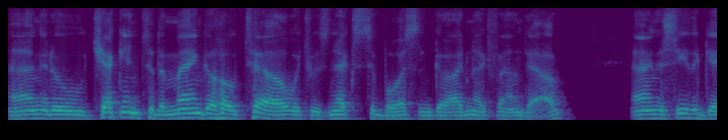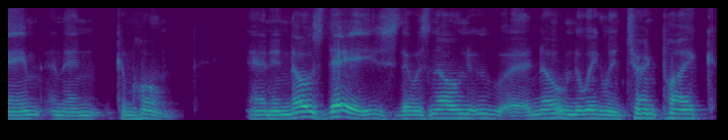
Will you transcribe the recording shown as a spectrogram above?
I'm going to check into the Manger Hotel, which was next to Boston Garden, I found out. And I'm going to see the game and then come home. And in those days, there was no new, uh, no New England Turnpike.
